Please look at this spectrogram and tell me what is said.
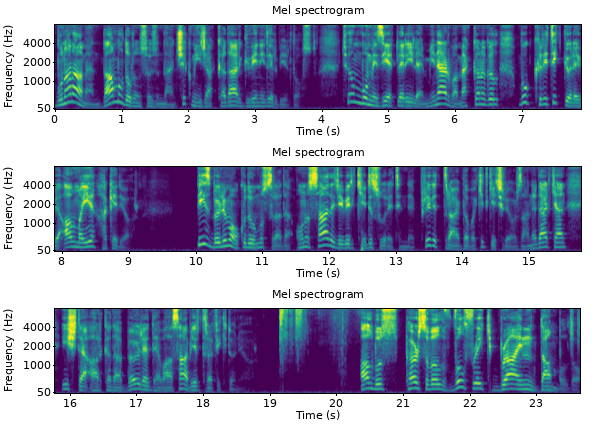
Buna rağmen Dumbledore'un sözünden çıkmayacak kadar güvenilir bir dost. Tüm bu meziyetleriyle Minerva McGonagall bu kritik görevi almayı hak ediyor. Biz bölümü okuduğumuz sırada onu sadece bir kedi suretinde Privet Drive'da vakit geçiriyor zannederken işte arkada böyle devasa bir trafik dönüyor. Albus Percival Wulfric Brian Dumbledore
